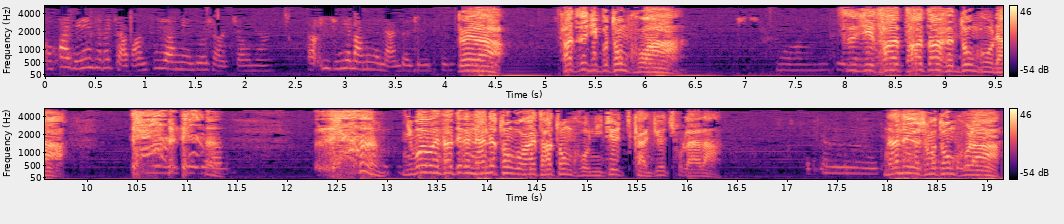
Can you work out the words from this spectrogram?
呃，化解冤结的小房子要念多少章呢？啊，一直念到那个男的这一次。对了，他自己不痛苦啊，嗯，自己他他他很痛苦的 你问问他这个男的痛苦还是他痛苦，你就感觉出来了。嗯。男的有什么痛苦啦？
